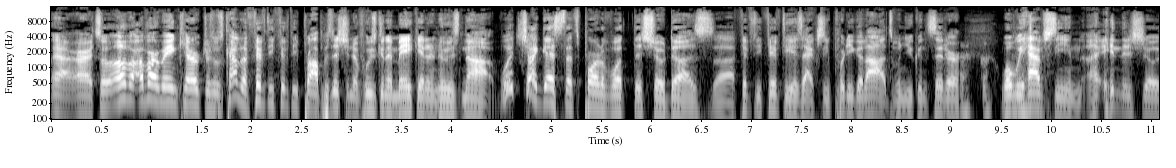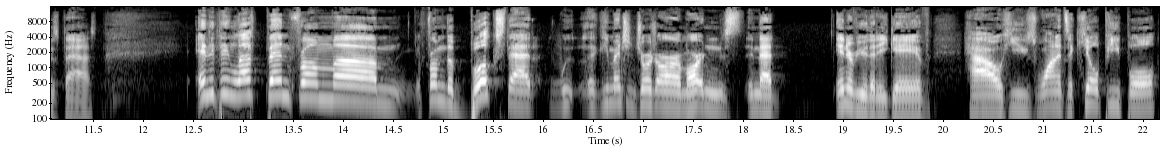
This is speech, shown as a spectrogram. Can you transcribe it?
Yeah, all right. So of, of our main characters, it was kind of a 50-50 proposition of who's going to make it and who's not, which I guess that's part of what this show does. Uh, 50-50 is actually pretty good odds when you consider what we have seen uh, in this show's past. Anything left, Ben, from um, from the books that, we, like you mentioned, George R. R. Martin in that interview that he gave, how he's wanted to kill people,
